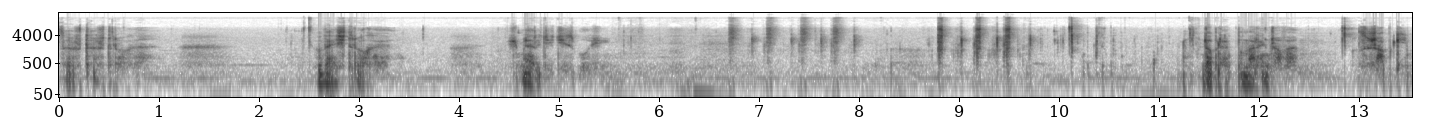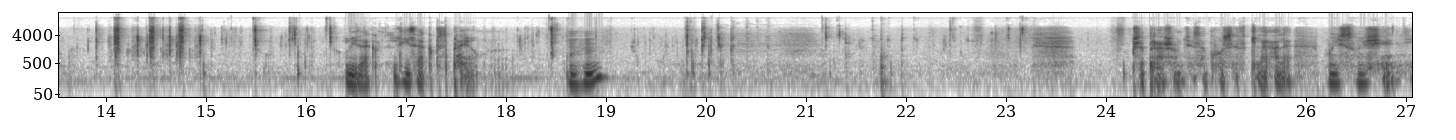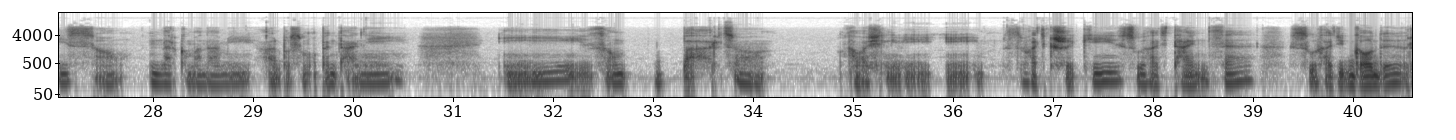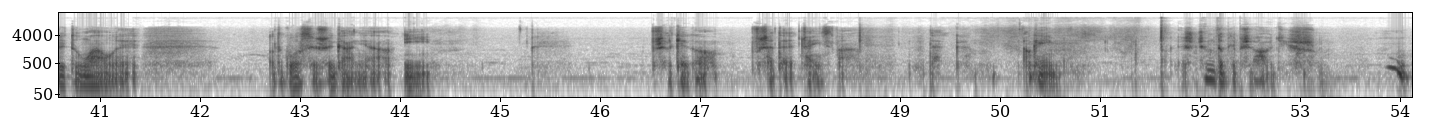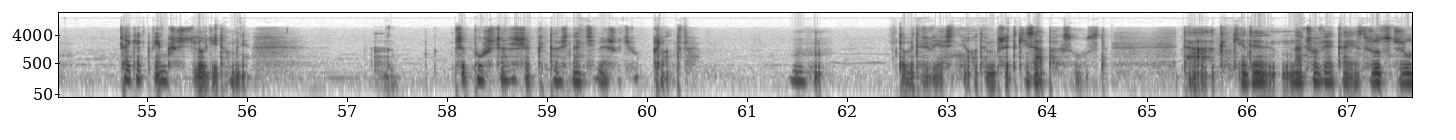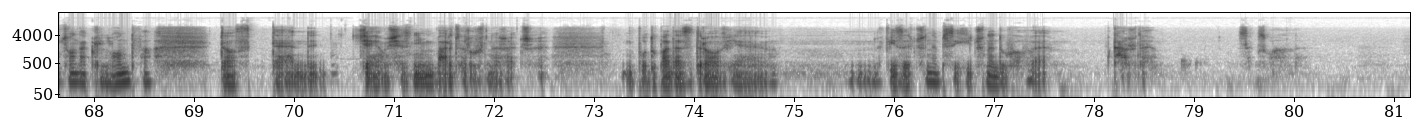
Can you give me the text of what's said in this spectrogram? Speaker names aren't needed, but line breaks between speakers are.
chcesz też trochę? Weź trochę. Śmierdzi ci z buzi. Dobre, pomarańczowe. Z żabki. Lizak, lizak w sprayu. Mhm. Przepraszam cię za głosy w tle, ale moi sąsiedzi są narkomanami albo są opętani i są bardzo hałaśliwi i słychać krzyki, słychać tańce, słychać gody, rytuały, odgłosy żygania i wszelkiego wszeteczeństwa. Tak. Okej. Z czym do mnie przychodzisz? Hmm, tak jak większość ludzi do mnie. Przypuszczasz, że ktoś na ciebie rzucił klątwę. Mhm. To by też wyjaśniało ten brzydki zapach z ust. Tak, kiedy na człowieka jest rzuc- rzucona klątwa, to wtedy dzieją się z nim bardzo różne rzeczy. Podupada zdrowie fizyczne, psychiczne, duchowe, każde seksualne.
